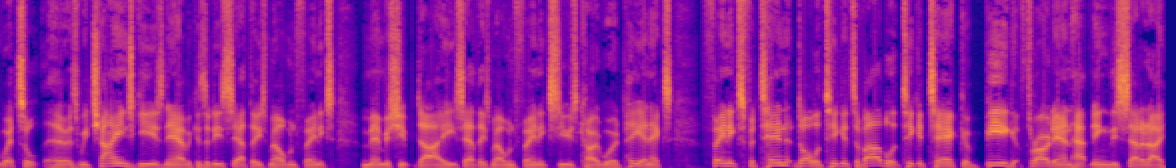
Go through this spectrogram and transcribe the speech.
Wetzell, uh, as we change gears now because it is Southeast Melbourne Phoenix Membership Day. Southeast Melbourne Phoenix use code word PNX Phoenix for $10 tickets available at Ticketek. A big throwdown happening this Saturday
